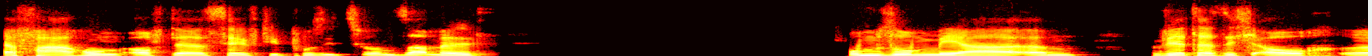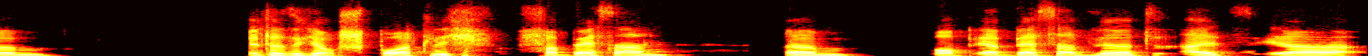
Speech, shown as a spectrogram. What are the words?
Erfahrung auf der Safety-Position sammelt, umso mehr ähm, wird er sich auch ähm, wird er sich auch sportlich verbessern. Ähm, ob er besser wird, als er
